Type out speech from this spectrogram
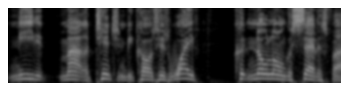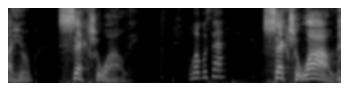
needed my attention because his wife could no longer satisfy him sexually. What was that? Sexually.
